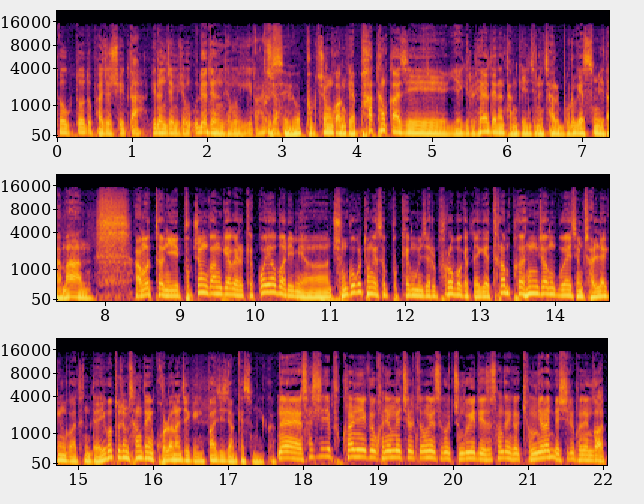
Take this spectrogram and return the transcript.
더욱더 높아질 수 있다. 이런 점이 좀 우려되는 대목이기도 하죠. 글쎄요. 북중 관계 파탄까지 얘기를 해야 되는 단계인지는 잘 모르겠습니다만 아무튼 이 북중 관계가 이렇게 꼬여버리면 중국을 통해서 북핵 문제를 풀어보겠다. 이게 트럼프 행정부의 지금 전략인 것 같은데 이것도 좀 상당히 곤란한 지경이 빠지지 않겠습니까? 네. 사실 북한이 그 관영 매체를 통해서 그 중국에 대해서 상당히 그 격렬한 메시지를 보낸 것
